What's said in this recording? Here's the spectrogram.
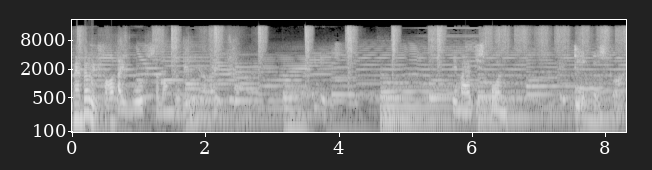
Remember we found like wolves along the way here, right? Is They might have despawned. the gate is gone.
